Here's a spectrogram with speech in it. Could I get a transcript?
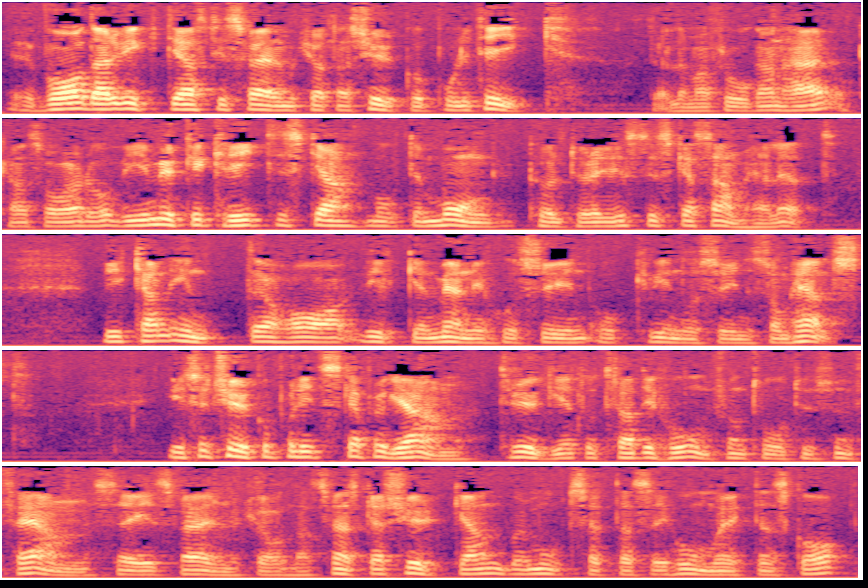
Vad är viktigast i Sverigedemokraternas kyrkopolitik? Ställer man frågan här och han svarar då Vi är mycket kritiska mot det mångkulturalistiska samhället. Vi kan inte ha vilken människosyn och kvinnosyn som helst. I sitt kyrkopolitiska program Trygghet och tradition från 2005 säger Sverigedemokraterna att Svenska kyrkan bör motsätta sig homoäktenskap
